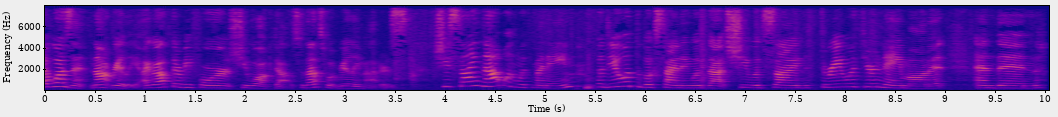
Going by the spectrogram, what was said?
I wasn't, not really. I got there before she walked out, so that's what really matters. She signed that one with my name. The deal with the book signing was that she would sign three with your name on it, and then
